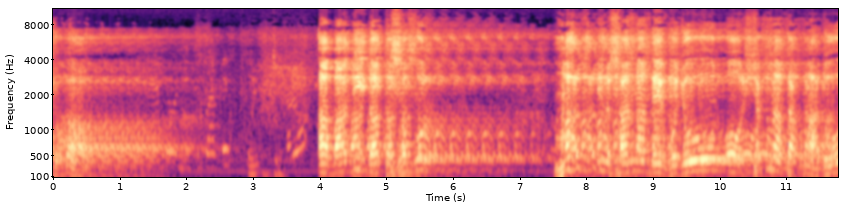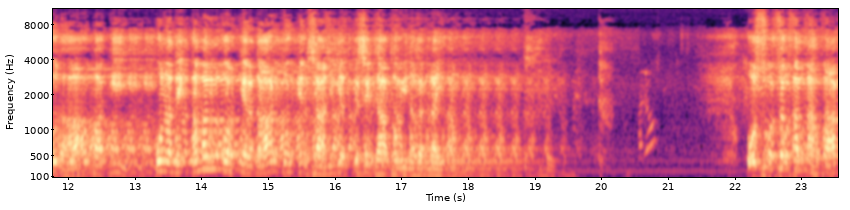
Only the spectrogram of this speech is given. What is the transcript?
चुका आबादी का तस्वुर महज इंसाना दे वजूद और शक्ल तक महदूद हा, बाकी उन्होंने अमल और किरदार तो इंसानियत किसी जा तो भी नज़र नहीं आती उस वक्त अल्लाह पाक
